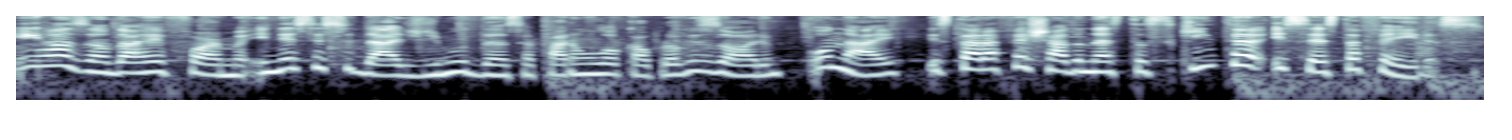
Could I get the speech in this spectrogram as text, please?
Em razão da reforma necessidade de mudança para um local provisório, o NAI estará fechado nestas quinta e sexta-feiras.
